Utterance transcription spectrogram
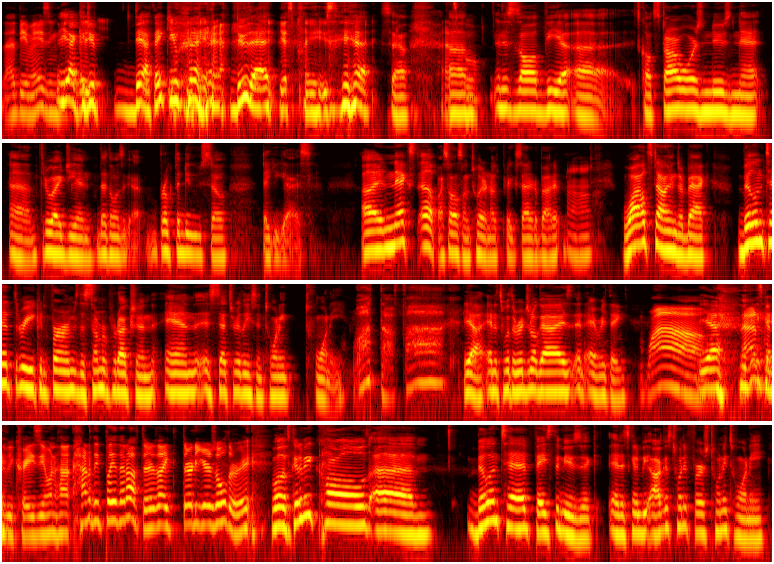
That'd be amazing. Yeah, could you? Yeah, thank you. Yeah. Do that. Yes, please. Yeah. So That's um, cool. And this is all via uh, it's called Star Wars News Net um, through IGN. They're the ones that got broke the news. So thank you guys. Uh, next up, I saw this on Twitter and I was pretty excited about it. Uh huh. Wild Stallions are back. Bill and Ted 3 confirms the summer production and is set to release in 2020. What the fuck? Yeah, and it's with original guys and everything. Wow. Yeah. That's gonna be crazy. I wonder how, how do they play that off? They're like thirty years older, right? Well, it's going to be called um, Bill and Ted Face the Music, and it's going to be August 21st, 2020.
